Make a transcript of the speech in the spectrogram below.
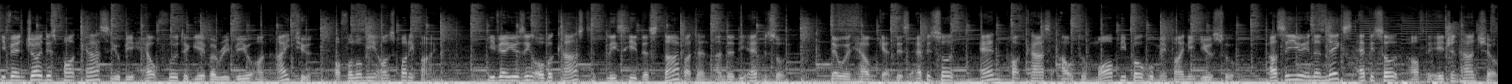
If you enjoyed this podcast, it would be helpful to give a review on iTunes or follow me on Spotify. If you're using Overcast, please hit the star button under the episode. That will help get this episode and podcast out to more people who may find it useful. I'll see you in the next episode of The Adrian Tan Show.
